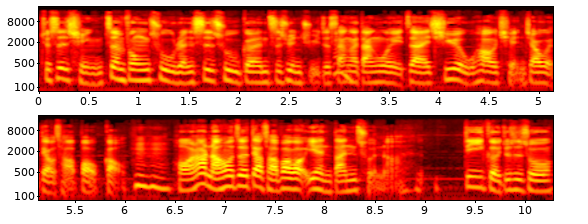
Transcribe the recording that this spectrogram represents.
就是请政风处、人事处跟资讯局这三个单位在七月五号前交个调查报告。嗯哼，好，那然后这个调查报告也很单纯啊。第一个就是说，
